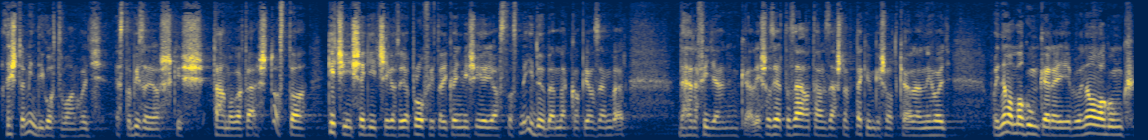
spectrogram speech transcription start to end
az Isten mindig ott van, hogy ezt a bizonyos kis támogatást, azt a kicsiny segítséget, hogy a profétai könyv is írja, azt, azt időben megkapja az ember. De erre figyelnünk kell. És azért az elhatározásnak nekünk is ott kell lenni, hogy, hogy nem a magunk erejéből, nem a magunk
